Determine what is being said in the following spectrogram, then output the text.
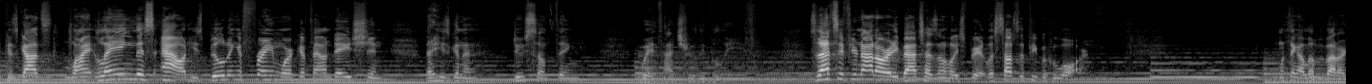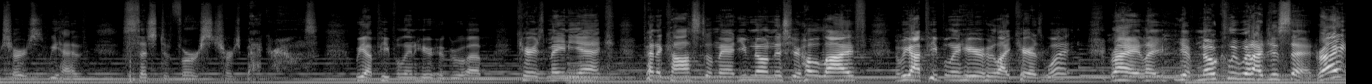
because God's laying this out. He's building a framework, a foundation that He's going to do something with, I truly believe. So that's if you're not already baptized in the Holy Spirit. Let's talk to the people who are. One thing I love about our church is we have such diverse church backgrounds. We have people in here who grew up charismaniac, Pentecostal, man. You've known this your whole life. And we got people in here who like cares what? Right? Like you have no clue what I just said, right?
